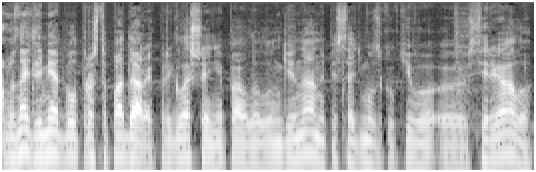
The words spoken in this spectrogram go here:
Вы знаете, для меня это был просто подарок, приглашение Павла Лунгина написать музыку к его э, сериалу.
